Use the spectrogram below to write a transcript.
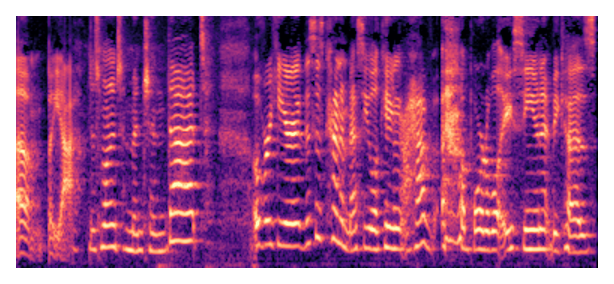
Um, but yeah, just wanted to mention that. Over here, this is kind of messy looking. I have a portable AC unit because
